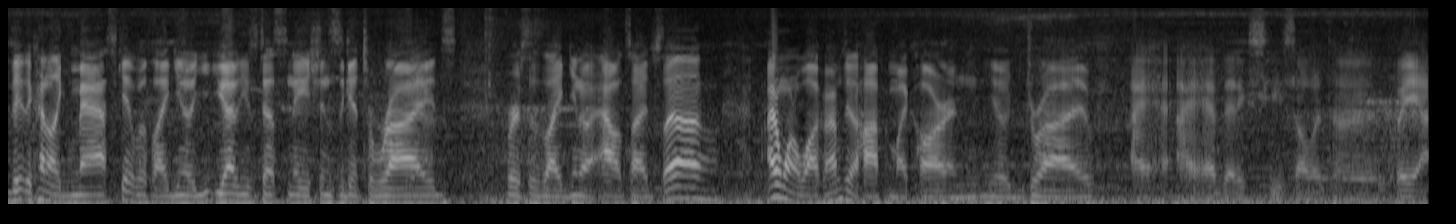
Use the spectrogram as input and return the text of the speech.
they, kind of like mask it with like you know you, you have these destinations to get to rides versus like you know outside. Just, uh, I don't want to walk. I'm just gonna hop in my car and you know drive. I, I have that excuse all the time. But yeah,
